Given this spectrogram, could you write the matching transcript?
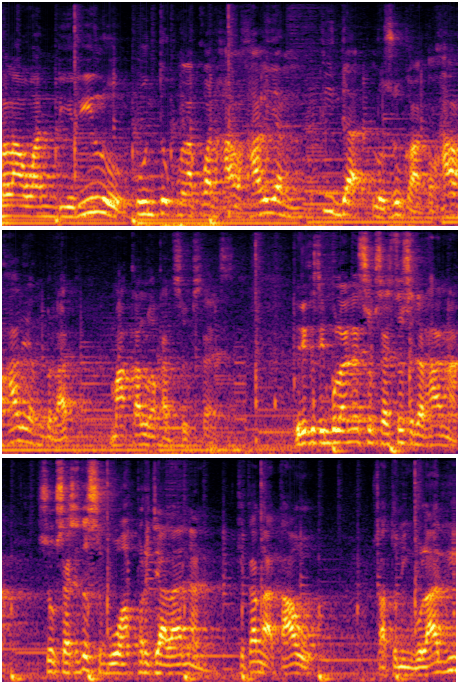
melawan diri lu untuk melakukan hal-hal yang tidak lu suka atau hal-hal yang berat, maka lu akan sukses. Jadi kesimpulannya sukses itu sederhana. Sukses itu sebuah perjalanan. Kita nggak tahu satu minggu lagi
